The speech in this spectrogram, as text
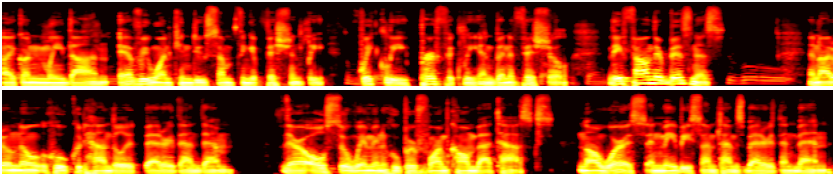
like on Maidan, everyone can do something efficiently, quickly, perfectly, and beneficial. They found their business, and I don't know who could handle it better than them. There are also women who perform combat tasks not worse and maybe sometimes better than men.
